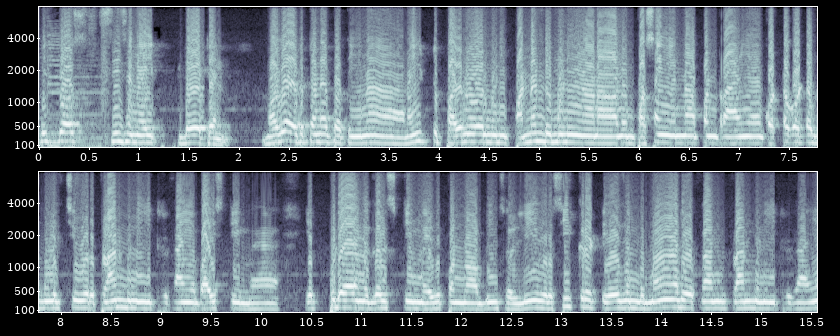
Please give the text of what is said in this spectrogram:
Bigg Boss season eight day ten முதல் எடுத்தோன்னே பார்த்தீங்கன்னா நைட்டு பதினோரு மணி பன்னெண்டு மணி ஆனாலும் பசங்க என்ன பண்ணுறாங்க கொட்டை கொட்டை முழிச்சு ஒரு பிளான் பண்ணிக்கிட்டு இருக்காங்க பாய்ஸ் டீமு எப்படியா அந்த கேர்ள்ஸ் டீம் இது பண்ணோம் அப்படின்னு சொல்லி ஒரு சீக்ரெட் ஏஜென்ட் மாதிரி உட்காந்து பிளான் பண்ணிக்கிட்டு இருக்காங்க.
